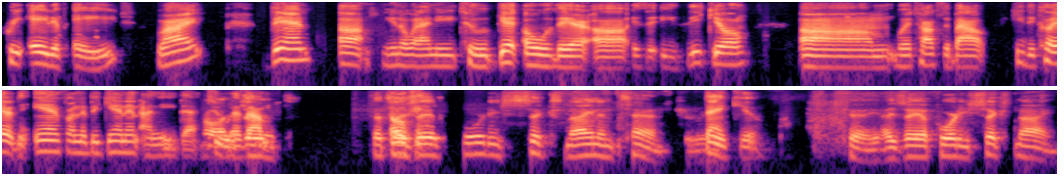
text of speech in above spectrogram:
creative age, right? Then uh, you know what I need to get over there. Uh, is it Ezekiel? Um, where it talks about he declared the end from the beginning. I need that oh, too. As I'm that's okay. Isaiah 46, 9 and 10. Thank you. Okay, Isaiah 46, 9.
